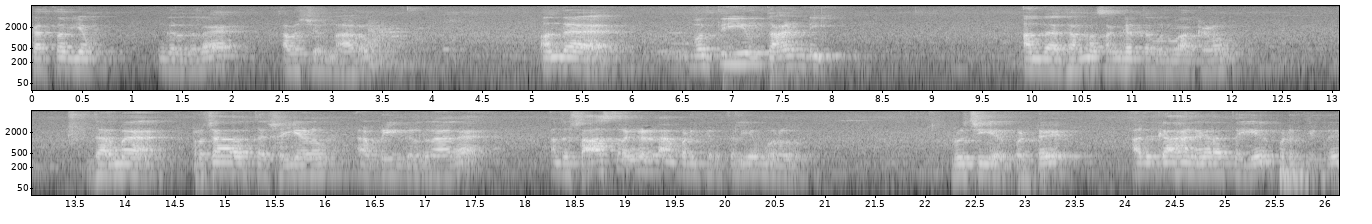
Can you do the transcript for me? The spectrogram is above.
கர்த்தவியம்ங்கிறதுல அவசியம்னாலும் அந்த விற்த்தியும் தாண்டி அந்த தர்ம சங்கத்தை உருவாக்கணும் தர்ம பிரச்சாரத்தை செய்யணும் அப்படிங்கிறதுனால அந்த சாஸ்திரங்கள்லாம் படிக்கிறதுலேயும் ஒரு ருச்சி ஏற்பட்டு அதுக்காக நேரத்தை ஏற்படுத்திட்டு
